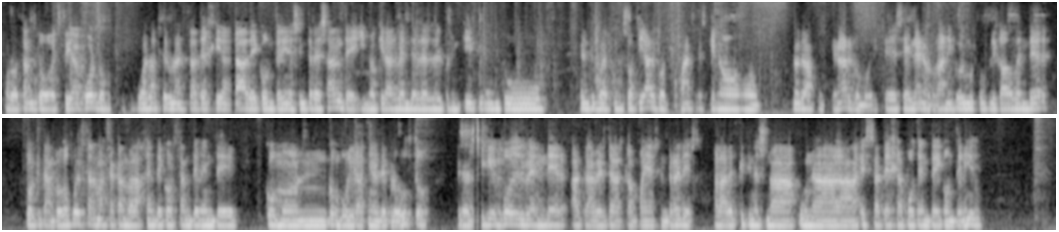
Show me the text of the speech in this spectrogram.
Por lo tanto, estoy de acuerdo si puedes hacer una estrategia de contenidos interesante y no quieras vender desde el principio en tu, en tu perfil social, porque más es que no, no te va a funcionar. Como dice Seila, en orgánico es muy complicado vender porque tampoco puedes estar machacando a la gente constantemente con, con publicaciones de producto. Pero sí que puedes vender a través de las campañas en redes, a la vez que tienes una, una estrategia potente de contenido.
